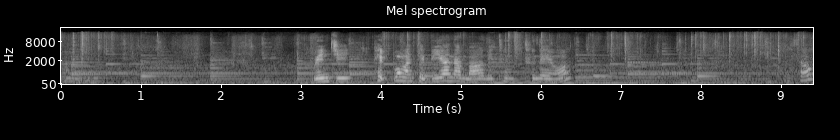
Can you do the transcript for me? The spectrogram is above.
음, 왠지 백봉한테 미안한 마음이 드, 드네요. 그래서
